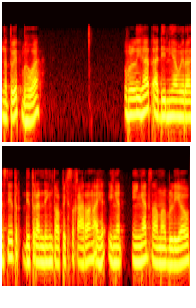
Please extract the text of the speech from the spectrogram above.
nge-tweet bahwa melihat Adinia Wirasti di trending topik sekarang ingat-ingat sama beliau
